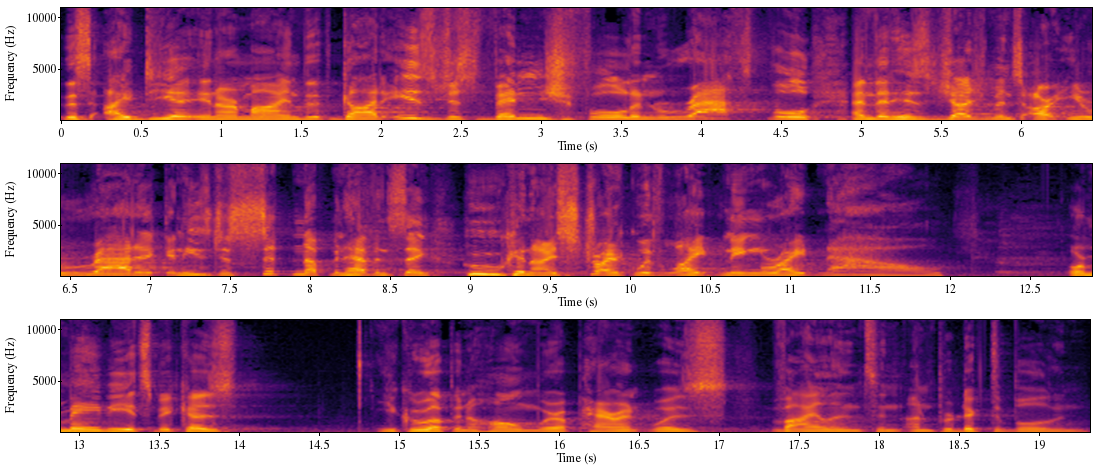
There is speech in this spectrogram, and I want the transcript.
This idea in our mind that God is just vengeful and wrathful, and that his judgments are erratic, and he's just sitting up in heaven saying, Who can I strike with lightning right now? Or maybe it's because you grew up in a home where a parent was violent and unpredictable and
